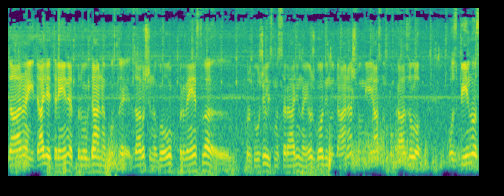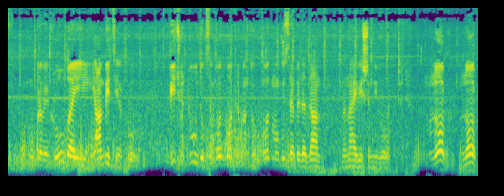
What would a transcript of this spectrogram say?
dana i dalje trener prvog dana posle završenog ovog prvenstva. E, produžili smo saradnju na još godinu dana, što mi je jasno pokazalo ozbiljnost uprave kluba i ambicija kluba. Biću tu dok sam god potreban, dok god mogu sebe da dam na najvišem nivou. Mnogo, mnogo,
